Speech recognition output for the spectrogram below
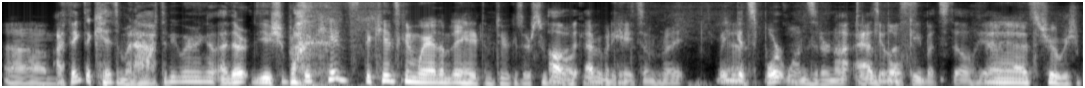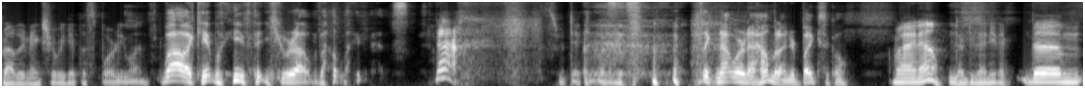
Um, I think the kids might have to be wearing them. Uh, You should probably. the kids the kids can wear them. They hate them too because they're super. Oh, bulky. everybody Kids- hates them, right? We Yeah. can get sport ones that are not Ridiculous. as bulky, but still, yeah. Yeah, it's true. We should probably make sure we get the sporty ones. Wow, I can't believe that you were out without life vests. Nah, it's ridiculous. It's like not wearing a helmet on your bicycle. I know. Don't do that either. The um,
